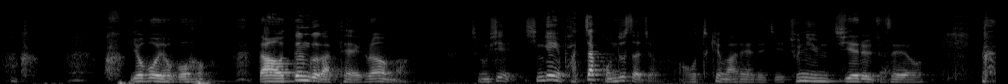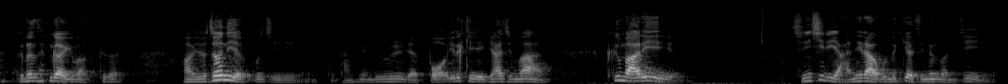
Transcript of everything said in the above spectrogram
여보 여보 나 어떤 것 같아? 그럼 막 정신 신경이 바짝 곤두서죠. 어떻게 말해야 되지? 주님 지혜를 주세요. 그런 생각이 막 들어요. 아, 여전히 예쁘지. 당신 늘 예뻐. 이렇게 얘기하지만 그 말이 진실이 아니라고 느껴지는 건지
